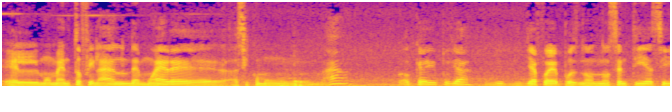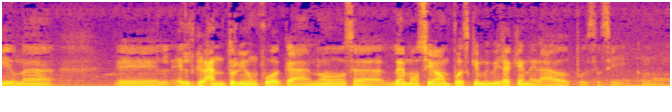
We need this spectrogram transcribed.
el momento final donde muere, así como un, ah, ok, pues ya, ya fue, pues no, no sentí así una, el, el gran triunfo acá, ¿no? O sea, la emoción, pues, que me hubiera generado, pues, así, como,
